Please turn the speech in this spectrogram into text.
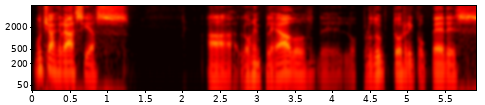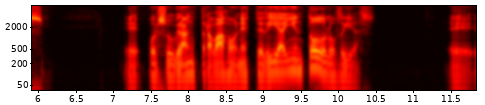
muchas gracias a los empleados de los productos Rico Pérez eh, por su gran trabajo en este día y en todos los días. Eh,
